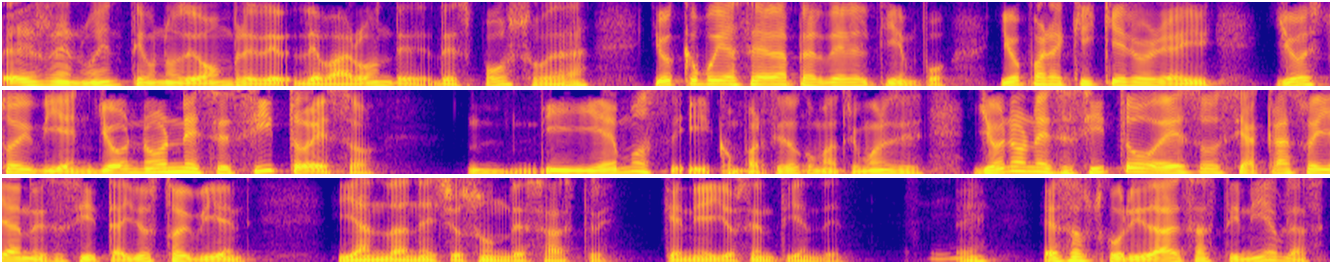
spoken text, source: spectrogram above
es renuente uno de hombre, de, de varón, de, de esposo, ¿verdad? ¿Yo qué voy a hacer a perder el tiempo? ¿Yo para qué quiero ir ahí? Yo estoy bien, yo no necesito eso. Y hemos y compartido con matrimonios, yo no necesito eso, si acaso ella necesita, yo estoy bien. Y andan hechos un desastre, que ni ellos entienden. ¿eh? Esa oscuridad, esas tinieblas,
